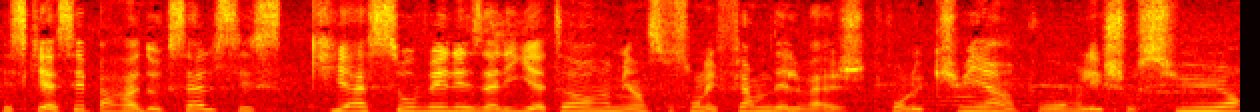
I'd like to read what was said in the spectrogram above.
Et ce qui est assez paradoxal, c'est ce qui a sauvé les alligators, eh bien, ce sont les fermes d'élevage. Pour le cuir, pour les chaussures,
